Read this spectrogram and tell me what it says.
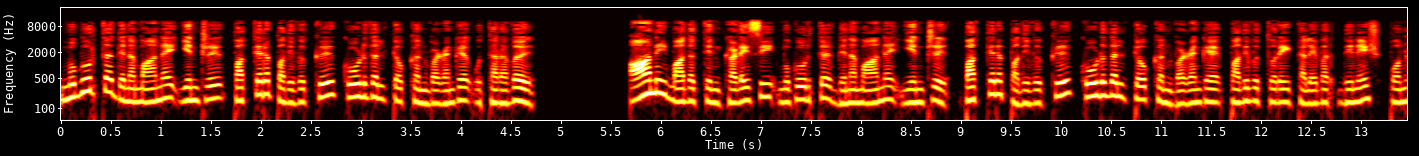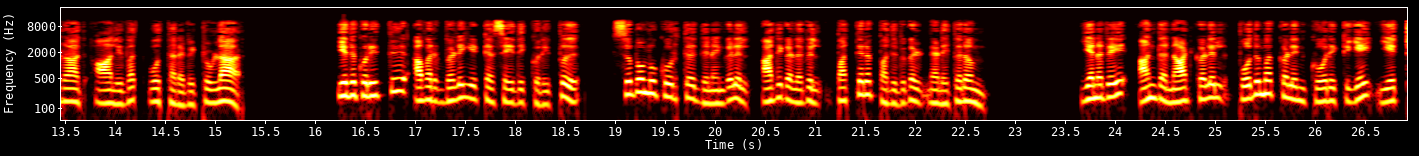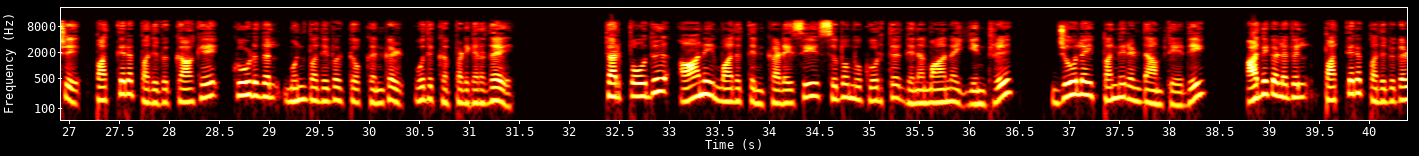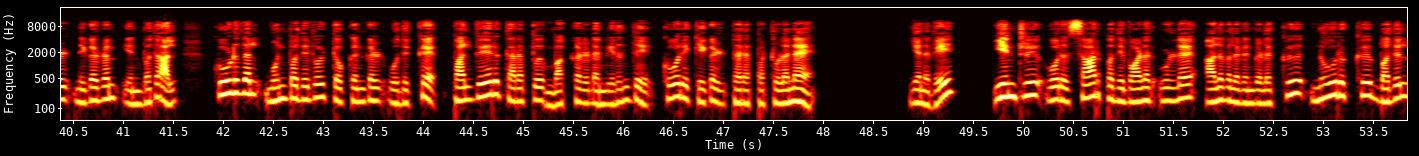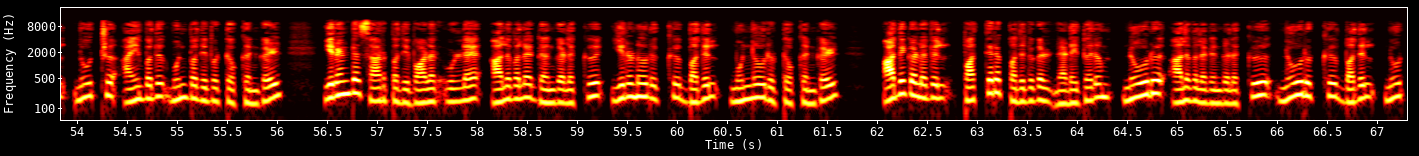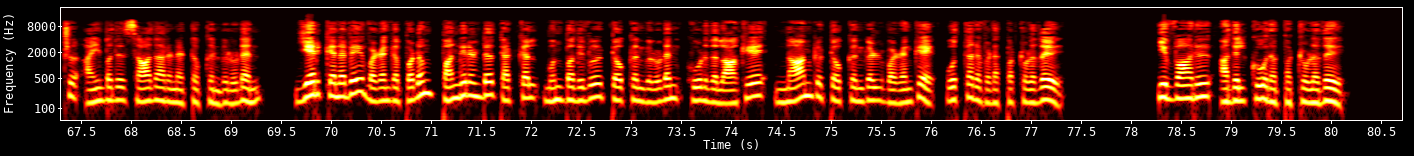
முகூர்த்த தினமான இன்று பத்திரப்பதிவுக்கு கூடுதல் டோக்கன் வழங்க உத்தரவு. ஆனை மாதத்தின் கடைசி முகூர்த்த தினமான இன்று பத்திரப்பதிவுக்கு கூடுதல் டோக்கன் வழங்க பதிவுத்துறை தலைவர் தினேஷ் பொன்ராஜ் ஆலிவத் உத்தரவிட்டுள்ளார். இதுகுறித்து அவர் வெளியிட்ட செய்திக்குறிப்பு சுபமுகூர்த்த தினங்களில் அதிகளவில் பத்திரப்பதிவுகள் நடைபெறும். எனவே அந்த நாட்களில் பொதுமக்களின் கோரிக்கையை ஏற்று பத்திரப்பதிவுக்காக கூடுதல் முன்பதிவு டோக்கன்கள் ஒதுக்கப்படுகிறது. தற்போது ஆனை மாதத்தின் கடைசி சுபமுகூர்த்த தினமான இன்று ஜூலை பன்னிரண்டாம் தேதி அதிகளவில் பத்திரப்பதிவுகள் நிகழும் என்பதால் கூடுதல் முன்பதிவு டோக்கன்கள் ஒதுக்க பல்வேறு தரப்பு மக்களிடமிருந்து கோரிக்கைகள் பெறப்பட்டுள்ளன. எனவே இன்று ஒரு சார் பதிவாளர் உள்ள அலுவலகங்களுக்கு நூறுக்கு பதில் நூற்று ஐம்பது முன்பதிவு டோக்கன்கள் இரண்டு சார் பதிவாளர் உள்ள அலுவலகங்களுக்கு இருநூறுக்கு பதில் முன்னூறு டோக்கன்கள் அதிகளவில் பத்திரப்பதிவுகள் நடைபெறும் நூறு அலுவலகங்களுக்கு நூறுக்கு பதில் நூற்று ஐம்பது சாதாரண டோக்கன்களுடன் ஏற்கனவே வழங்கப்படும் பன்னிரண்டு தட்கல் முன்பதிவு டோக்கன்களுடன் கூடுதலாக நான்கு டோக்கன்கள் வழங்க உத்தரவிடப்பட்டுள்ளது. இவ்வாறு அதில் கூறப்பட்டுள்ளது.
